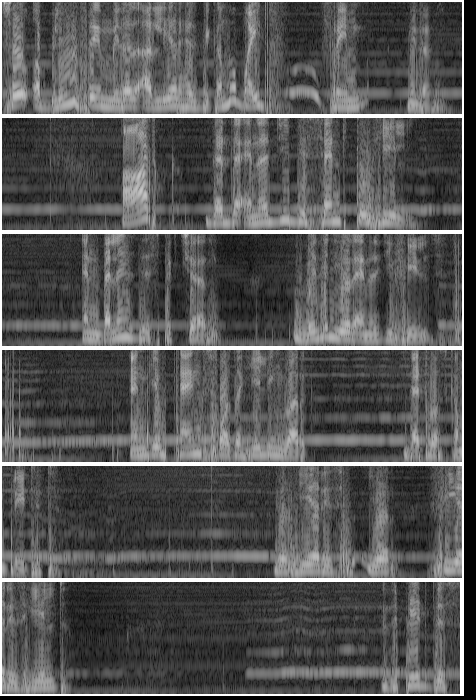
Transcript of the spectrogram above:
So a blue frame mirror earlier has become a white frame mirror. Ask that the energy be sent to heal and balance this picture within your energy fields and give thanks for the healing work that was completed. Your is your fear is healed. Repeat this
